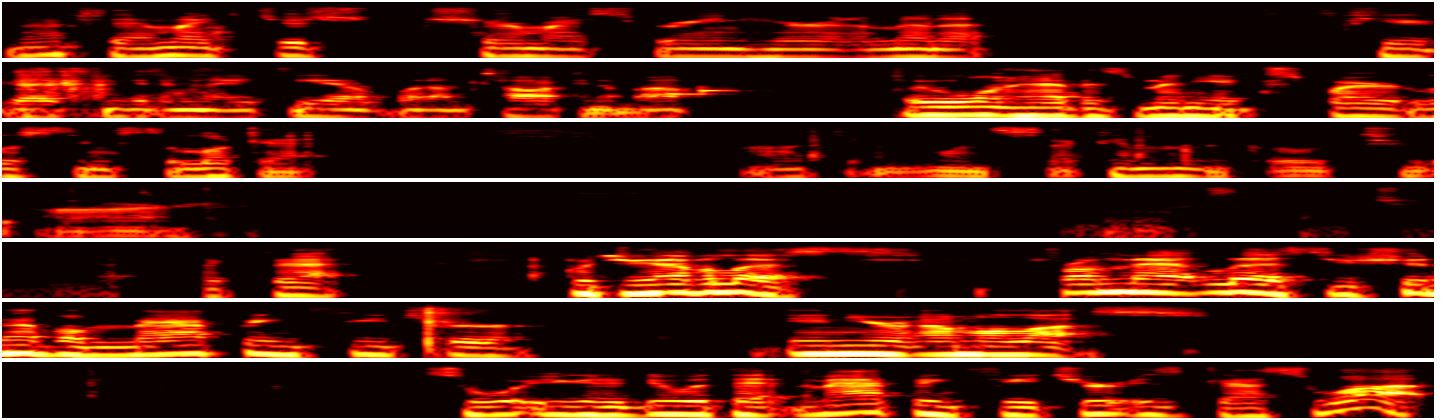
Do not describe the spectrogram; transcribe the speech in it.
And actually, I might just share my screen here in a minute so you guys can get an idea of what I'm talking about. We won't have as many expired listings to look at. Uh, give me one second. I'm going to go to our like that. But you have a list. From that list, you should have a mapping feature in your MLS. So what you're going to do with that mapping feature is guess what?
